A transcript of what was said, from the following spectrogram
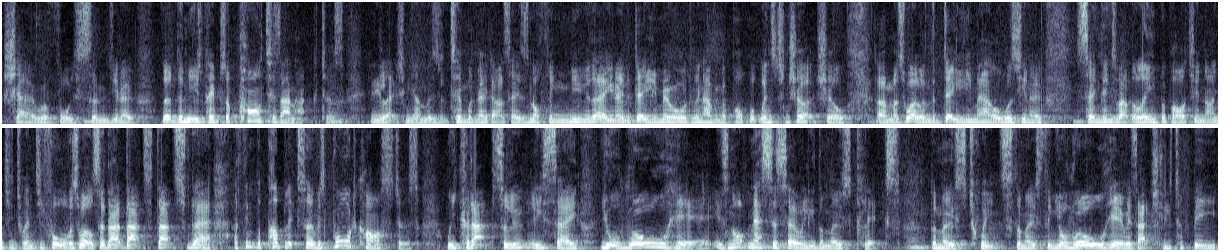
share of voice. And, you know, the, the newspapers are partisan actors mm. in the election campaigns. Tim would no doubt say there's nothing new there. You know, the Daily Mirror would have been having a pop at Winston Churchill um, as well. And the Daily Mail was, you know, saying things about the Labour Party in 1924 as well. So that, that's, that's there. I think the public service broadcasters, we could absolutely say your role here is not necessarily necessarily the most clicks, the most tweets, the most thing. Your role here is actually to be,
